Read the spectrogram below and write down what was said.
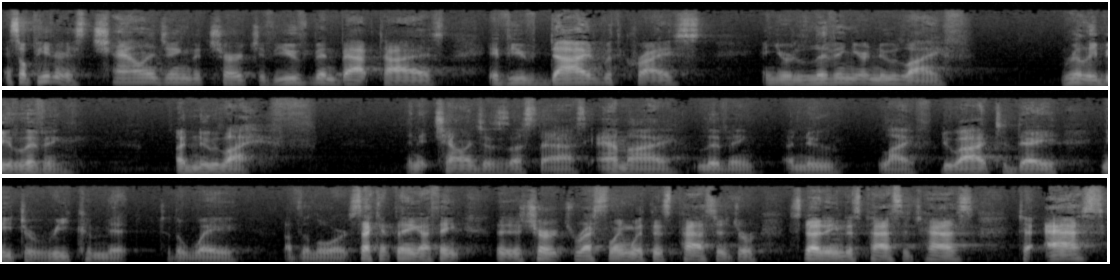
And so Peter is challenging the church if you've been baptized, if you've died with Christ, and you're living your new life, really be living a new life. And it challenges us to ask Am I living a new life? Do I today need to recommit to the way of the Lord? Second thing I think that the church wrestling with this passage or studying this passage has to ask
